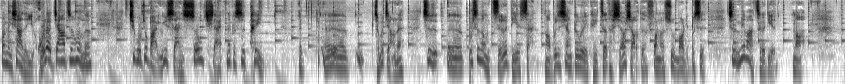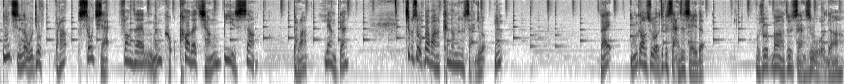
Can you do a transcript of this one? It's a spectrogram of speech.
外面下着雨，回到家之后呢？结果就把雨伞收起来，那个是可以，呃呃，怎么讲呢？是呃，不是那种折叠伞啊，不是像各位可以折的小小的放到书包里，不是，就是没法折叠啊。因此呢，我就把它收起来，放在门口，靠在墙壁上，把它晾干。这个时候，爸爸看到那个伞，就嗯，来，你们告诉我这个伞是谁的？我说爸，这伞是我的啊。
